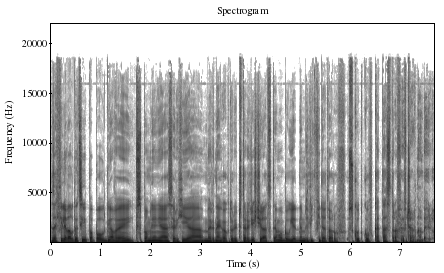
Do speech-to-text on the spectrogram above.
Za chwilę w audycji popołudniowej wspomnienia Serhija Myrnego, który 40 lat temu był jednym z likwidatorów skutków katastrofy w Czarnobylu.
